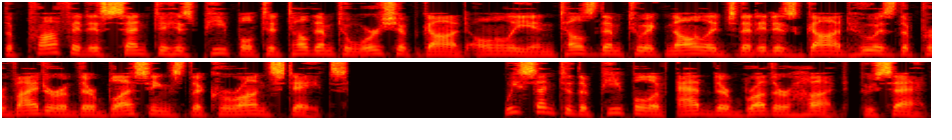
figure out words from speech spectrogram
The prophet is sent to his people to tell them to worship God only and tells them to acknowledge that it is God who is the provider of their blessings. The Quran states, We sent to the people of Ad their brother Hud, who said,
